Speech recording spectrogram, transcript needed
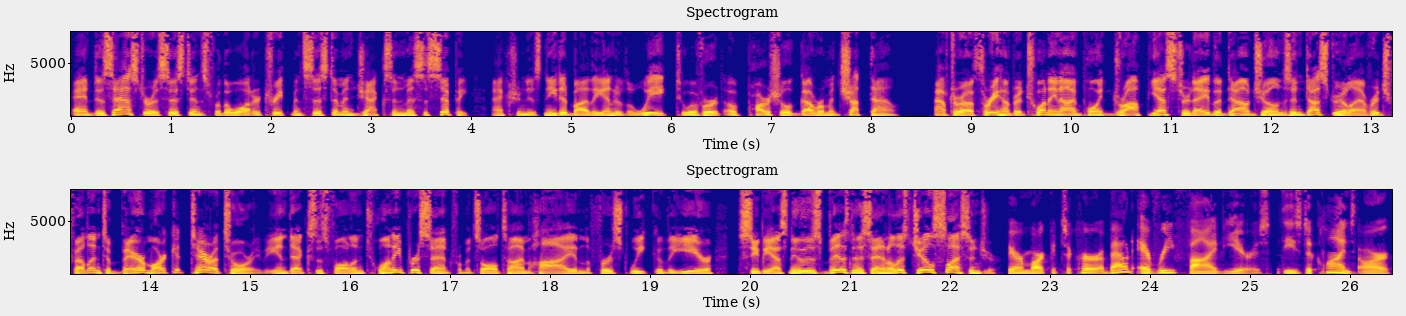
and disaster assistance for the water treatment system in Jackson, Mississippi. Action is needed by the end of the week to avert a partial government shutdown. After a 329 point drop yesterday, the Dow Jones Industrial Average fell into bear market territory. The index has fallen 20% from its all time high in the first week of the year. CBS News business analyst Jill Schlesinger. Bear markets occur about every five years. These declines are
